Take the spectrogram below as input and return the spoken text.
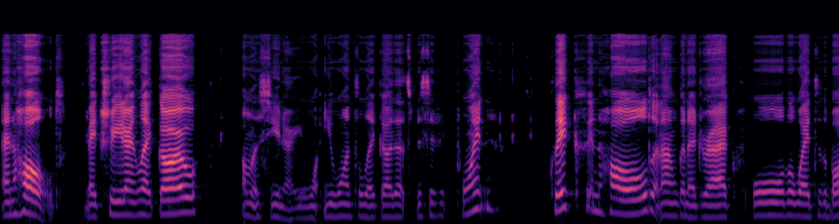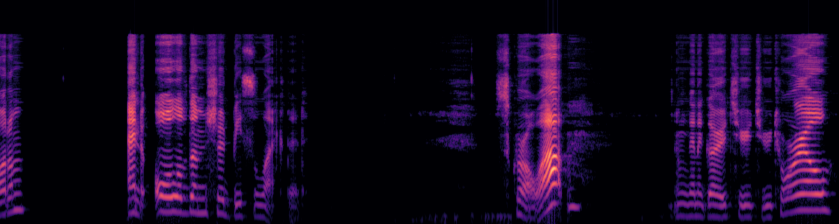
and hold. Make sure you don't let go unless you know you want you want to let go at that specific point. Click and hold and I'm going to drag all the way to the bottom and all of them should be selected. Scroll up. I'm going to go to tutorial,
